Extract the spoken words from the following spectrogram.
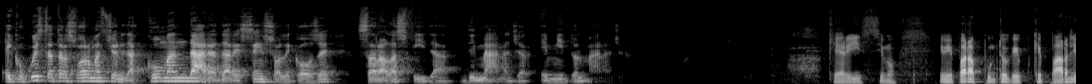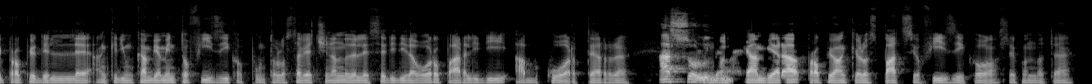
Ecco, questa trasformazione da comandare a dare senso alle cose sarà la sfida dei manager e middle manager. Chiarissimo. E mi pare appunto che, che parli proprio del, anche di un cambiamento fisico, appunto lo stavi accennando delle sedi di lavoro, parli di hub quarter Assolutamente. Quindi cambierà proprio anche lo spazio fisico, secondo te?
